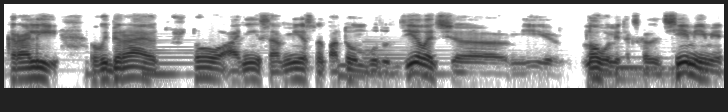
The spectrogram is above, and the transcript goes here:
короли выбирают, что они совместно потом будут делать, э, и новыми, так сказать, семьями,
